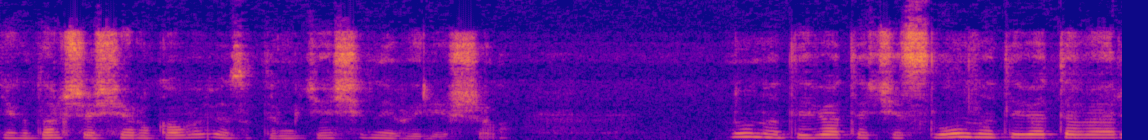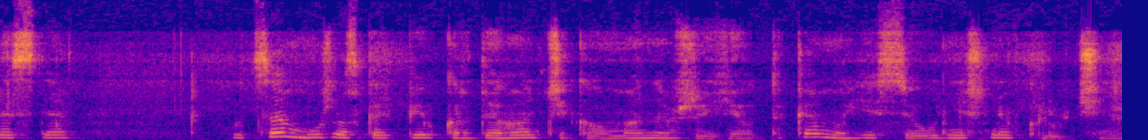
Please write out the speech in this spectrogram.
Як далі ще рукава в'язатимуть, я ще не вирішила. Ну, на 9 число, на 9 вересня. Оце, можна сказати, пів кардиганчика у мене вже є. Отаке моє сьогоднішнє включення.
